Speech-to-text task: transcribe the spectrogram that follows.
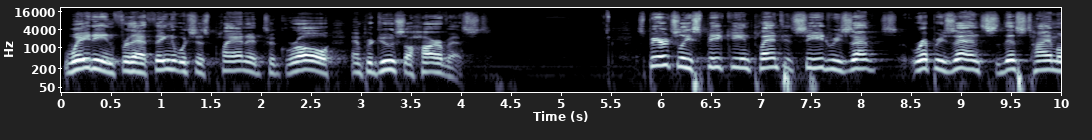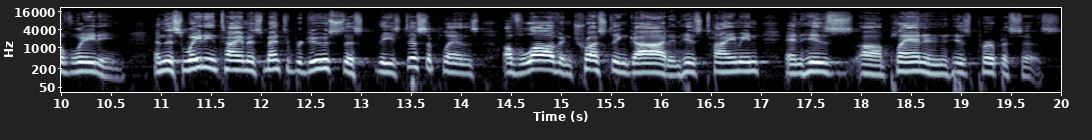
waiting for that thing which is planted to grow and produce a harvest. Spiritually speaking, planted seed represents this time of waiting. And this waiting time is meant to produce this, these disciplines of love and trusting God and His timing and His uh, plan and His purposes.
